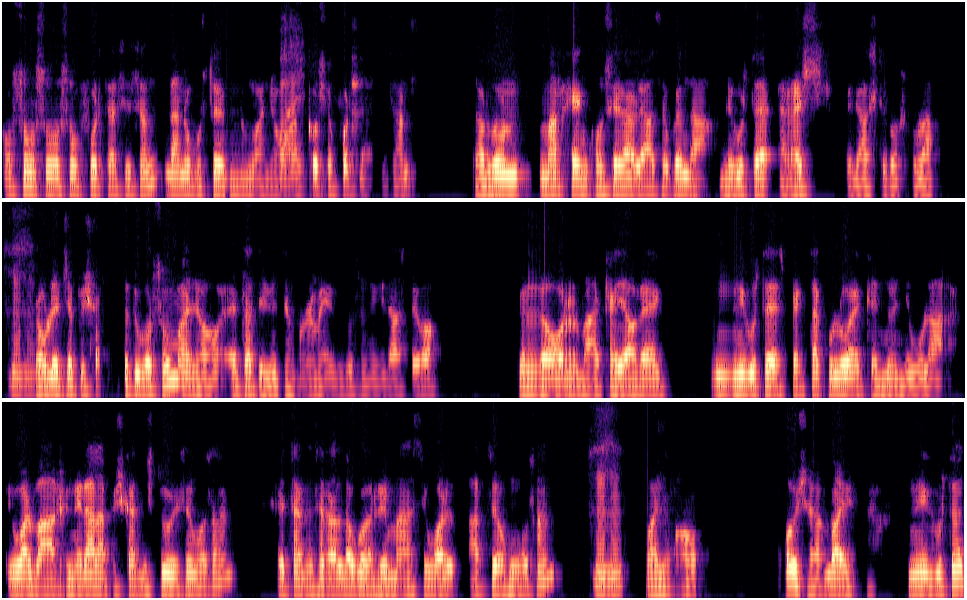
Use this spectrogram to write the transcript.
oso oso oso fuerte hasi izan, da no guste du baino bai. asko oso fuerte hasi izan. Eta orduan, margen konsiderablea zeuken da, nik uste errex irazkiko zula. Uh -huh. Roglitze pixkat zetuko zuen, baina ez da tiritzen problema egin duzen egirazteko. Gero hor, ba, kaia horrek nik uste espektakulua kendu indigula. Igual, ba, generala pixkat iztu izango zen, eta nezer aldauko errimaz igual atzeo jungo zen, uh -huh. baina, oixa, bai, nik uste,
